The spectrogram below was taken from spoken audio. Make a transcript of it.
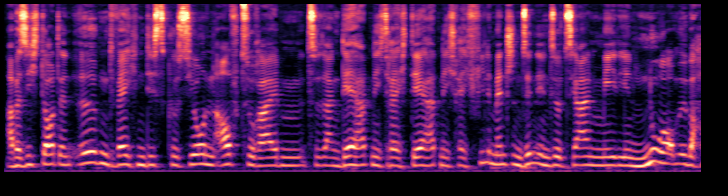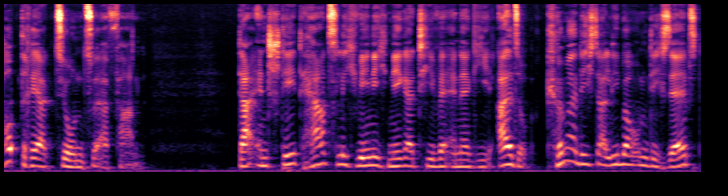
Aber sich dort in irgendwelchen Diskussionen aufzureiben, zu sagen, der hat nicht recht, der hat nicht recht. Viele Menschen sind in sozialen Medien nur, um überhaupt Reaktionen zu erfahren. Da entsteht herzlich wenig negative Energie. Also kümmere dich da lieber um dich selbst,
